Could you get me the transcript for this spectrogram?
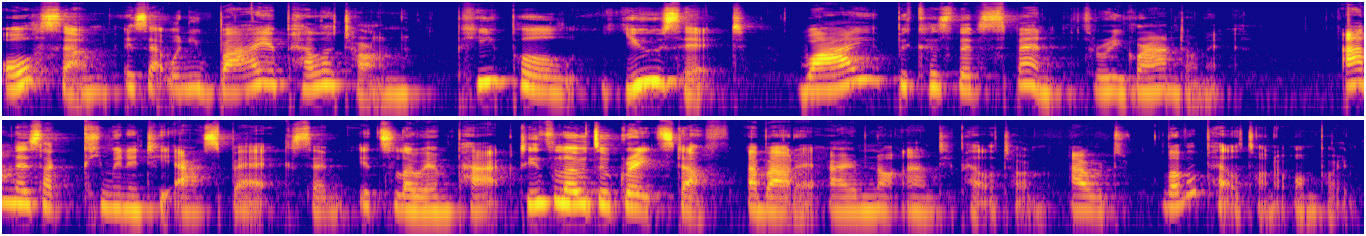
awesome is that when you buy a Peloton, people use it. Why? Because they've spent three grand on it. And there's like community aspects and it's low impact. There's loads of great stuff about it. I'm not anti Peloton. I would love a Peloton at one point.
